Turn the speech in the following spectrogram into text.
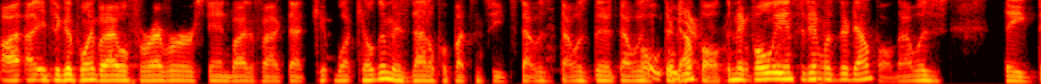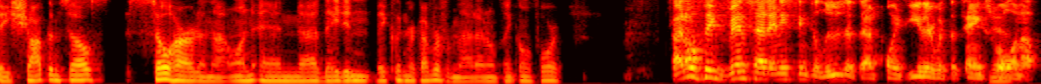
I I- it's a good point, but I will forever stand by the fact that ki- what killed him is that'll put butts in seats. That was that was the that was Oh, their oh, yeah, downfall. the Mick Foley course, incident yeah. was their downfall. That was they they shot themselves so hard on that one, and uh, they didn't they couldn't recover from that. I don't think going forward. I don't think Vince had anything to lose at that point either with the tanks Yeah. rolling up.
